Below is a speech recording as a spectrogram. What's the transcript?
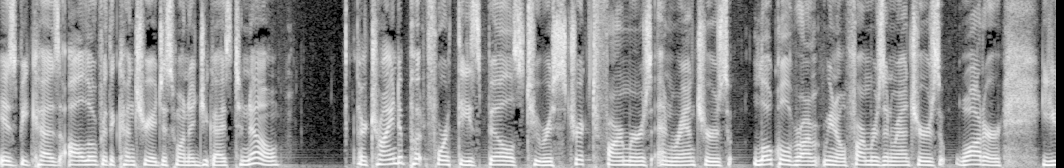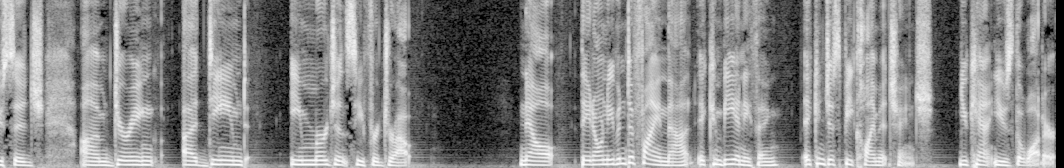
is because all over the country, I just wanted you guys to know they're trying to put forth these bills to restrict farmers and ranchers, local you know farmers and ranchers' water usage um, during a deemed emergency for drought. Now they don't even define that; it can be anything. It can just be climate change. You can't use the water.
